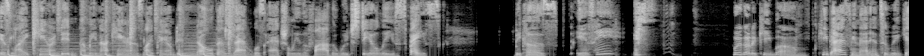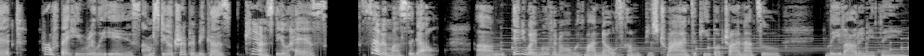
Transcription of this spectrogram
it's like Karen didn't, I mean, not Karen, it's like Pam didn't know that Zach was actually the father, which still leaves space. Because is he? We're going to keep, um, keep asking that until we get proof that he really is. I'm still tripping because Karen still has seven months to go. Um, anyway, moving on with my notes. I'm just trying to keep up, trying not to leave out anything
